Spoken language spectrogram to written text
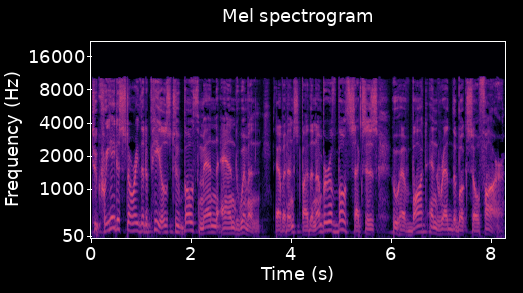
to create a story that appeals to both men and women, evidenced by the number of both sexes who have bought and read the book so far.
